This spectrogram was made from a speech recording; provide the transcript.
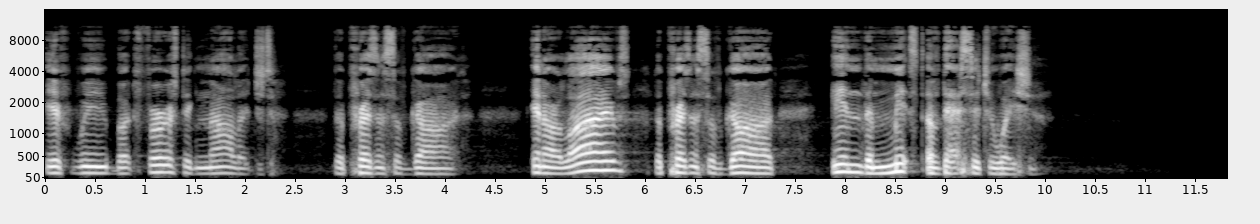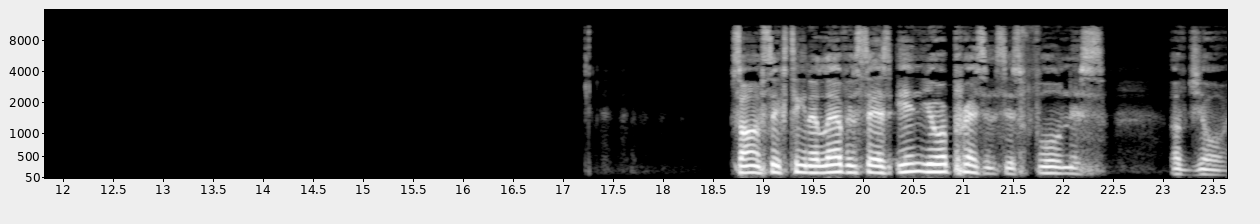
if we but first acknowledged the presence of God in our lives, the presence of God in the midst of that situation. Psalm 16:11 says, "In your presence is fullness of joy."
